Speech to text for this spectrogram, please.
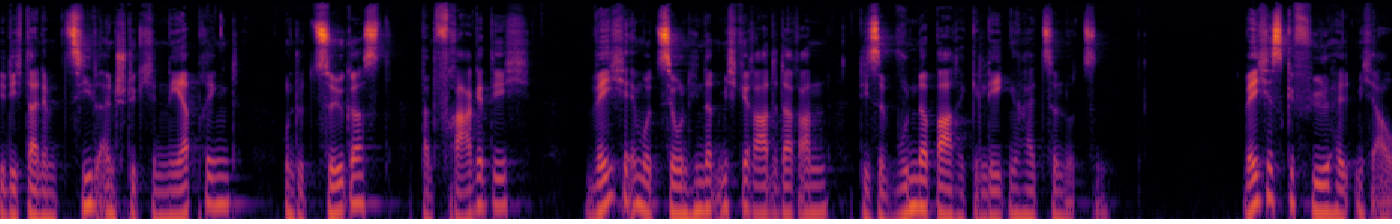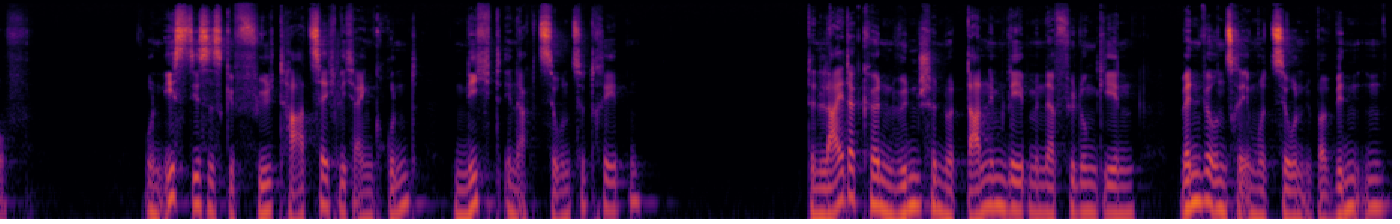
die dich deinem Ziel ein Stückchen näher bringt und du zögerst, dann frage dich, welche Emotion hindert mich gerade daran, diese wunderbare Gelegenheit zu nutzen? Welches Gefühl hält mich auf? Und ist dieses Gefühl tatsächlich ein Grund, nicht in Aktion zu treten? Denn leider können Wünsche nur dann im Leben in Erfüllung gehen, wenn wir unsere Emotionen überwinden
